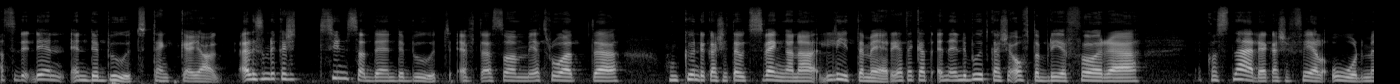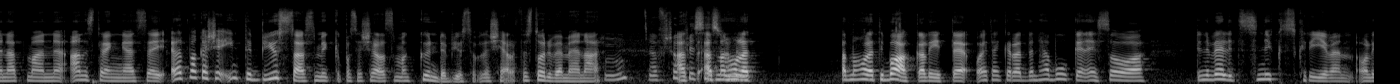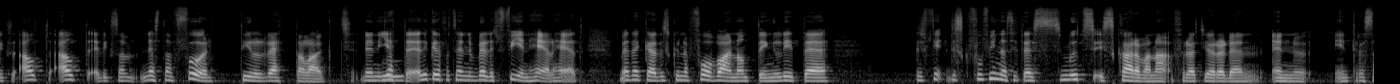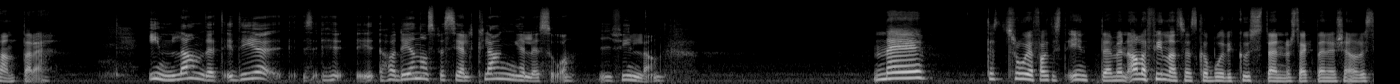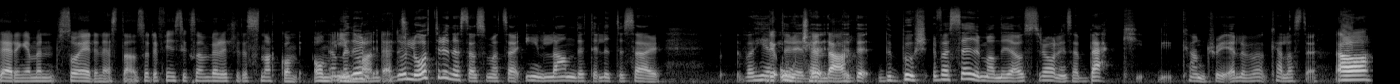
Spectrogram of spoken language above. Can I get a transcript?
Alltså det, det är en, en debut, tänker jag. Eller liksom det kanske syns att det är en debut eftersom jag tror att eh, hon kunde kanske ta ut svängarna lite mer. Jag tänker att en, en debut kanske ofta blir för... Uh, konstnärlig är kanske fel ord, men att man eh, anstränger sig, eller att man kanske inte bjussar så mycket på sig själv som man kunde bjussa på sig själv. Förstår du vad jag menar? Jag förstår Att, att, man håller, att man håller tillbaka lite. Och jag tänker att den här boken är så... Den är väldigt snyggt skriven och liksom allt, allt är liksom nästan för tillrättalagt. Den är jätte, Jag tycker det är en väldigt fin helhet. Men jag tänker att det skulle få vara någonting lite... Det, det få finnas lite smuts i skarvarna för att göra den ännu intressantare. Inlandet, är det, har det någon speciell klang eller så i Finland? Nej, det tror jag faktiskt inte. Men alla finlandssvenskar bor vid kusten, ursäkta den generaliseringen, men så är det nästan. Så det finns liksom väldigt lite snack om, om Ja, men då, inlandet. då låter det nästan som att så här, inlandet är lite så här vad heter det? okända. The, the, the bush, vad säger man i Australien? Så här back country, eller vad kallas det? Ja,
